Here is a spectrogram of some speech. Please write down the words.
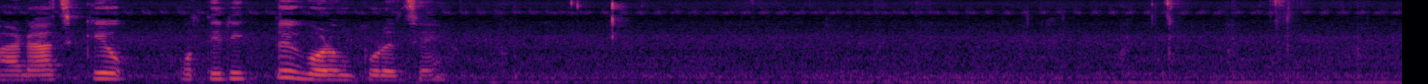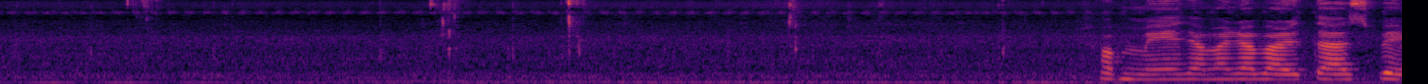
আর আজকে অতিরিক্তই গরম পড়েছে। সব মেয়ে জামাইরা বাড়িতে আসবে।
